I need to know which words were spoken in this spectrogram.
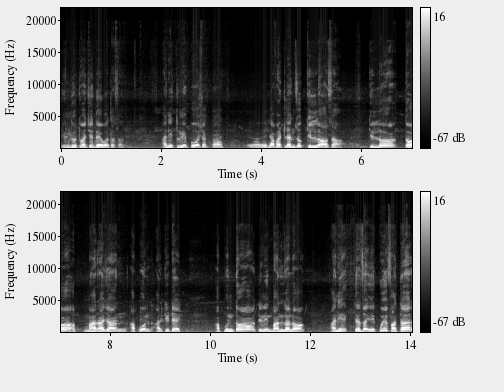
हिंदुत्वाचे दैवत आसात आणि तुम्ही पळोवंक शकतात हेज्या फाटल्यान जो किल्लो आसा किल्लो तो आप- महाराजान आपूण आर्किटेक्ट आपूण तो तेणीन बांदलेलो आणि तेजो एकूय फातर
